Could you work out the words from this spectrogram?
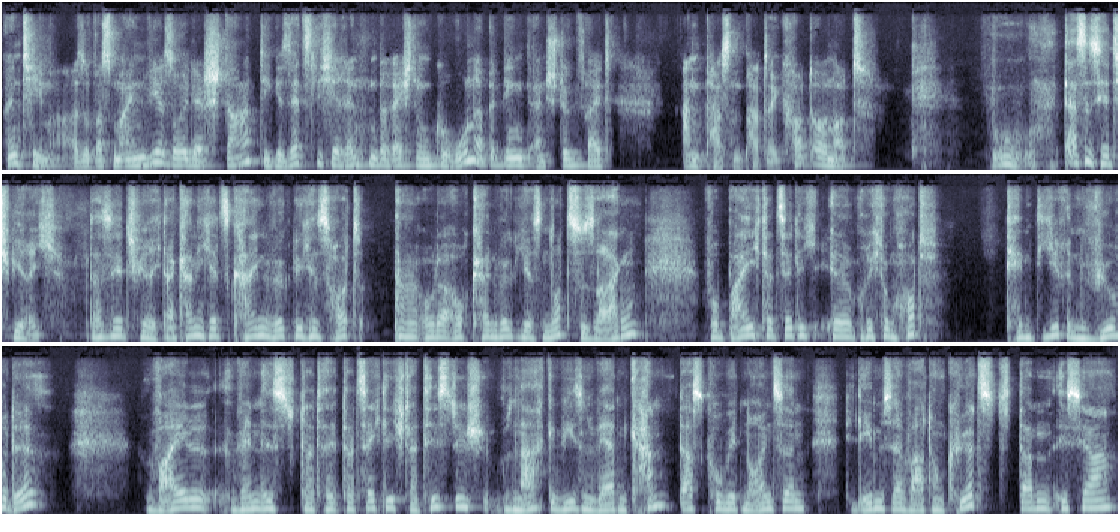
ein Thema. Also was meinen wir, soll der Staat die gesetzliche Rentenberechnung Corona-bedingt ein Stück weit anpassen, Patrick? Hot or not? Uh, das ist jetzt schwierig. Das ist jetzt schwierig. Da kann ich jetzt kein wirkliches Hot oder auch kein wirkliches Not zu sagen. Wobei ich tatsächlich äh, Richtung Hot tendieren würde, weil wenn es tatsächlich statistisch nachgewiesen werden kann, dass Covid-19 die Lebenserwartung kürzt, dann ist ja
